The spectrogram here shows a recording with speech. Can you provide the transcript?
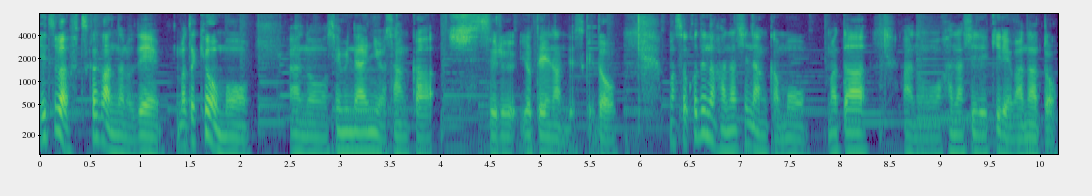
実は2日間なのでまた今日もあのセミナーには参加する予定なんですけど、まあ、そこでの話なんかもまたあの話できればなと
